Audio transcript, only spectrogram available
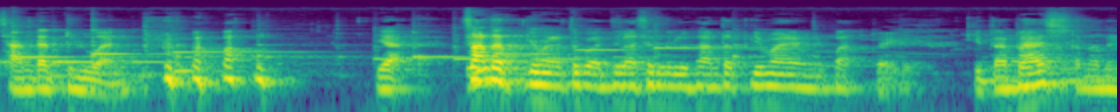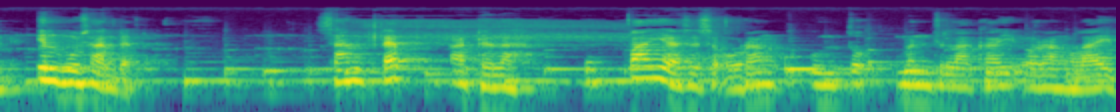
santet duluan. Ya. Santet gimana? Coba jelasin dulu santet gimana nih pak? Baik kita bahas ilmu santet santet adalah upaya seseorang untuk mencelakai orang lain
